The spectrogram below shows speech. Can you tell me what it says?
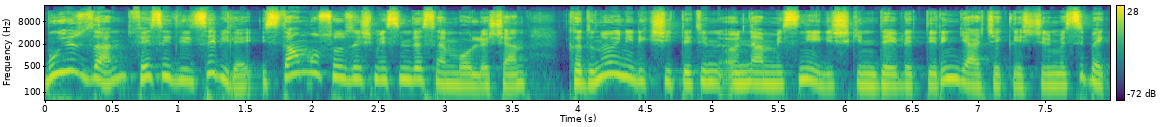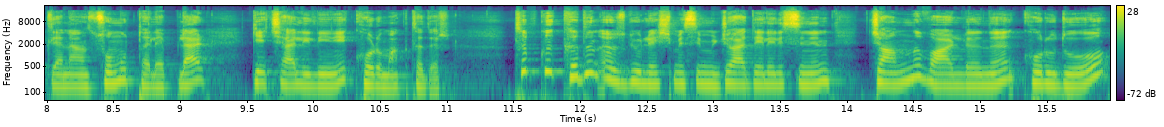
Bu yüzden feshedilse bile İstanbul Sözleşmesi'nde sembolleşen kadına yönelik şiddetin önlenmesine ilişkin devletlerin gerçekleştirmesi beklenen somut talepler geçerliliğini korumaktadır. Tıpkı kadın özgürleşmesi mücadelesinin canlı varlığını koruduğu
